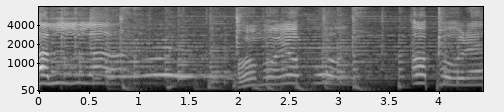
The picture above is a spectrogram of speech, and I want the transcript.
আল্লাহ সময় অপরা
